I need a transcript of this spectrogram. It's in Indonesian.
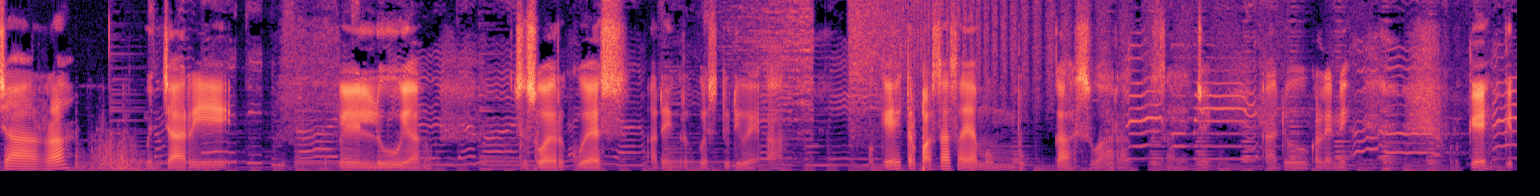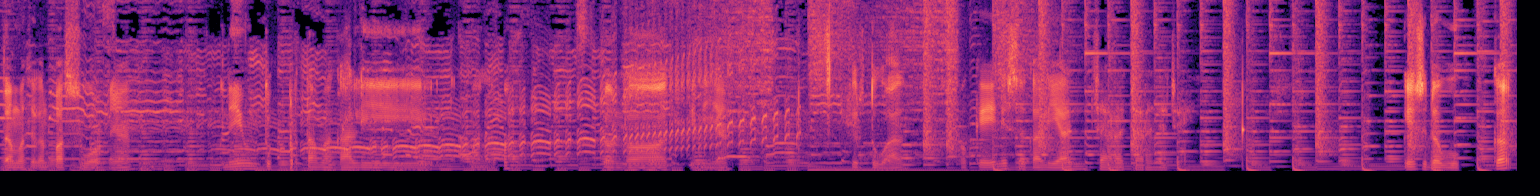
cara mencari value ya sesuai request ada yang request tuh di WA oke terpaksa saya membuka suara saya cek. Aduh kalian nih oke kita masukkan passwordnya. Ini untuk pertama kali apa download ininya virtual. Oke ini sekalian cara-caranya cuy. Oke sudah buka.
